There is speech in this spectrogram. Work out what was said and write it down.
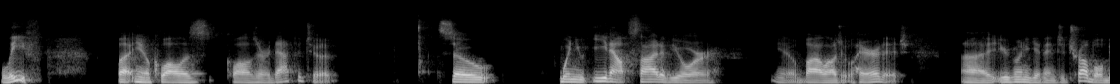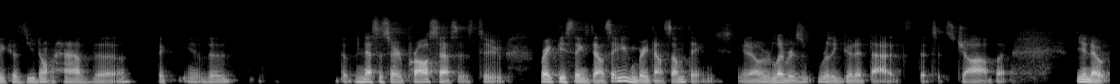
leaf but you know koalas koalas are adapted to it. So when you eat outside of your you know biological heritage uh, you're going to get into trouble because you don't have the the you know, the the necessary processes to break these things down. So you can break down some things, you know, liver is really good at that. It's, that's its job, but you know,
